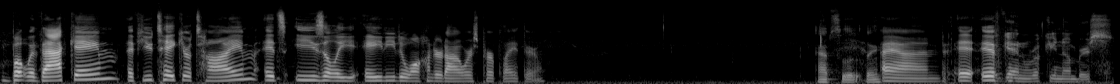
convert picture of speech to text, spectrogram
But with that game, if you take your time, it's easily 80 to 100 hours per playthrough. Absolutely. And i if Again, rookie numbers.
